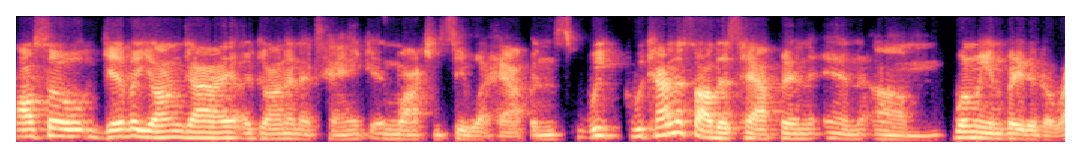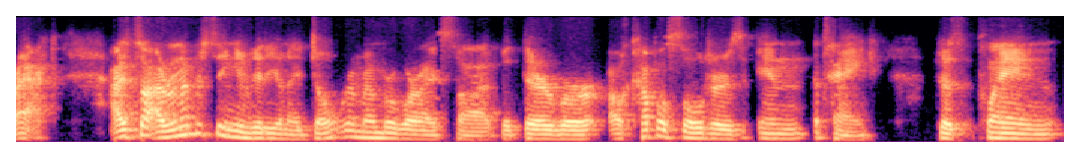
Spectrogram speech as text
also give a young guy a gun and a tank and watch and see what happens. We we kind of saw this happen in um, when we invaded Iraq. I saw I remember seeing a video and I don't remember where I saw it, but there were a couple soldiers in a tank just playing.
